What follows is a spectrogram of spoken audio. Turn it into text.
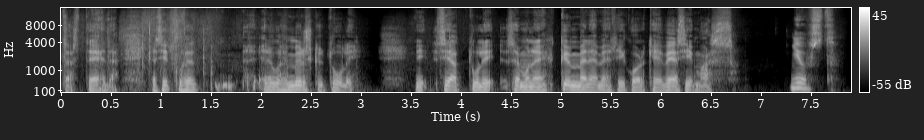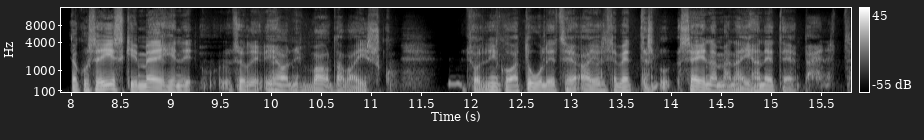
tässä tehdään. Ja sitten kun se, ennen kuin se myrsky tuli, niin sieltä tuli semmoinen 10 metriä korkea vesimassa. Just. Ja kun se iski meihin, niin se oli ihan niin valtava isku. Se oli niin kova tuuli, että se ajoi sitä vettä seinämänä ihan eteenpäin. Että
